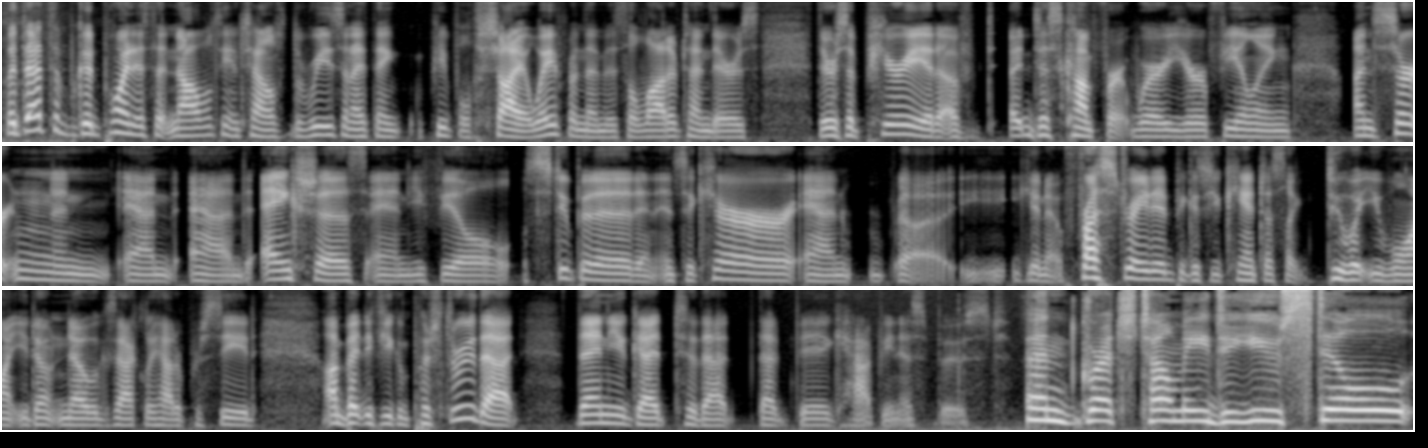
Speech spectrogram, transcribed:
But that's a good point. Is that novelty and challenge? The reason I think people shy away from them is a lot of time there's there's a period of uh, discomfort where you're feeling uncertain and and and anxious and you feel stupid and insecure and uh, you know frustrated because you can't just like do what you want. You don't know exactly how to proceed. Um, but if you can push through that then you get to that that big happiness boost. And gretch tell me do you still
